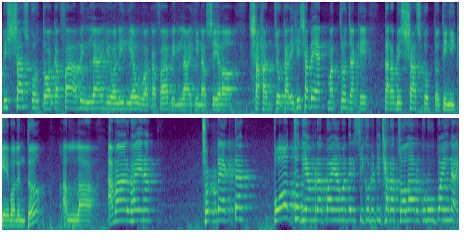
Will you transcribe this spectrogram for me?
বিশ্বাস করতো বিল্লাহি সাহায্যকারী হিসাবে একমাত্র যাকে তারা বিশ্বাস করত, তিনি কে বলেন তো? আল্লাহ। আমার ভাইরা ছোট্ট একটা পথ যদি আমরা পাই, আমাদের সিকিউরিটি ছাড়া চলার কোনো উপায় নাই।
